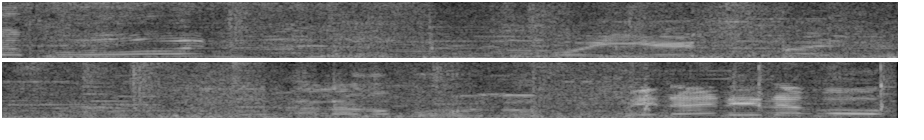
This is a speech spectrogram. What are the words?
Na tabuhon. Four years, five years. Nala ka puhulog. May nani na ko.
